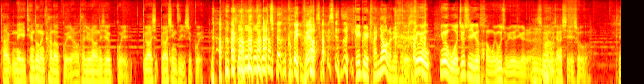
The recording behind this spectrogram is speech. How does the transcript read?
他每天都能看到鬼，然后他就让那些鬼。不要不要信自己是鬼，这鬼不要相信自己，给鬼传教了这是。对，因为因为我就是一个很唯物主义的一个人，所以我想写一首。对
